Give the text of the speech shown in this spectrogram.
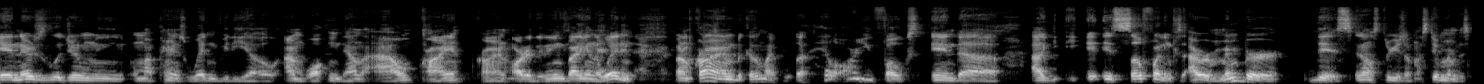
And there's legitimately on my parents' wedding video, I'm walking down the aisle crying, crying harder than anybody in the wedding. But I'm crying because I'm like, "Who the hell are you folks?" And uh, I, it- it's so funny because I remember this, and I was three years old. And I still remember this.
